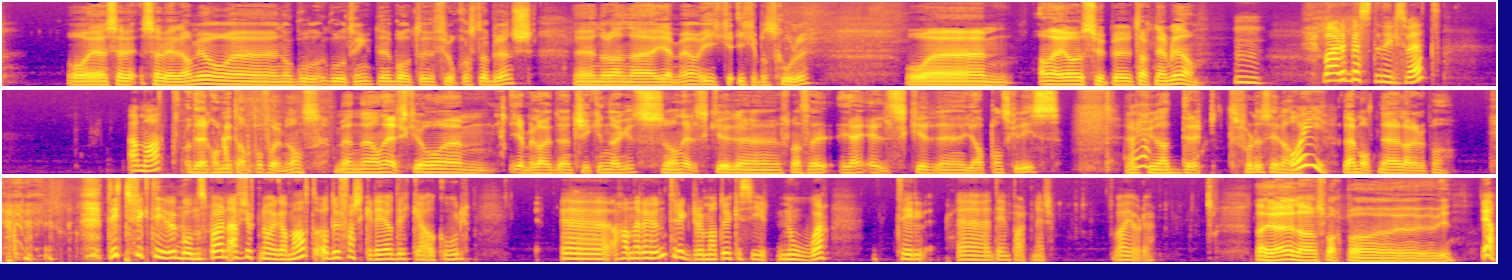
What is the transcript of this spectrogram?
Og jeg serverer ham jo eh, noen gode, gode ting, både til frokost og brunsj, eh, når han er hjemme og ikke, ikke på skole. Og eh, han er jo supertakknemlig, da. Hva er det beste Nils vet? Av mat? Det kommer litt an på formen hans. Men eh, han elsker jo um, hjemmelagde chicken nuggets. Og han elsker, eh, som han sier, jeg elsker eh, japansk ris. Jeg oh, ja. kunne ha drept for det, sier han. Oi! Det er måten jeg lager det på. Ditt fiktive bonusbarn er 14 år gammelt, og du fersker det i å drikke alkohol. Eh, han eller hun trygler om at du ikke sier noe til eh, din partner. Hva gjør du? Nei, jeg lar smake på øh, vin. Ja,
